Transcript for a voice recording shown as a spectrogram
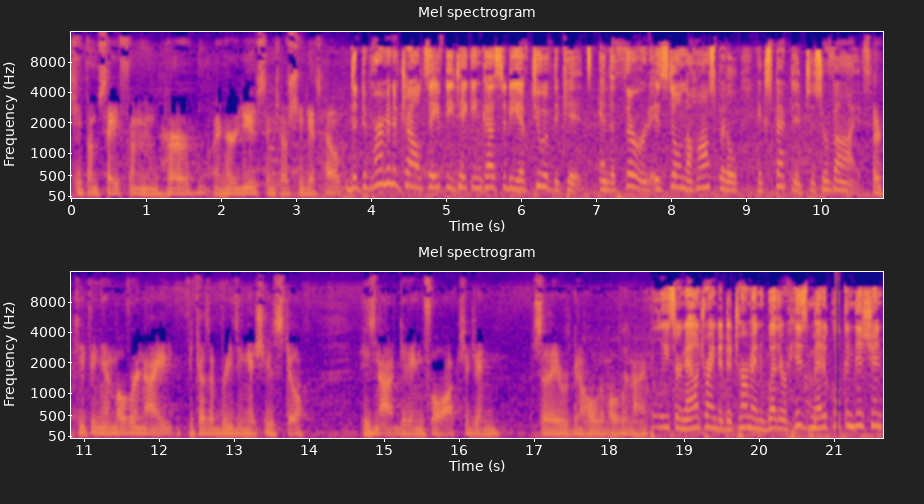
keep them safe from her and her use until she gets help. The Department of Child Safety taking custody of two of the kids, and the third is still in the hospital, expected to survive. They're keeping him overnight because of breathing issues still. He's not getting full oxygen, so they were going to hold him overnight. Police are now trying to determine whether his medical condition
